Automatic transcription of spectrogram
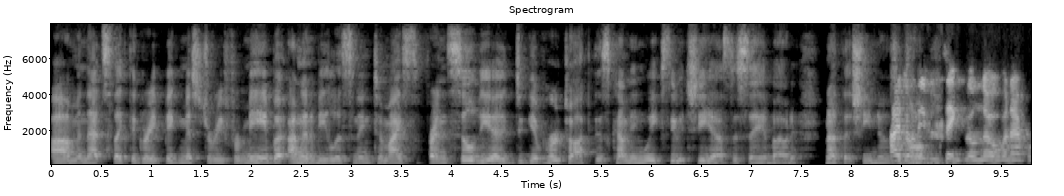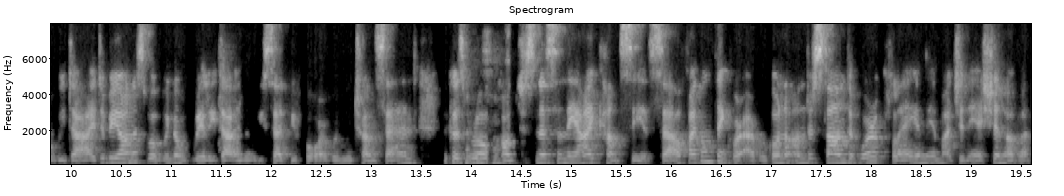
Um, and that's like the great big mystery for me. But I'm going to be listening to my friend Sylvia to give her talk this coming week, see what she has to say about it. Not that she knows. I don't all. even think we'll know whenever we die, to be honest. But we don't really die, know you said before, when we transcend, because we're all consciousness and the eye can't see itself. I don't think we're ever going to understand it. We're a play in the imagination of an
